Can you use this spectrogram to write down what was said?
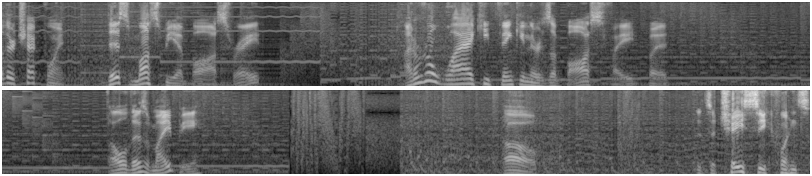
Another checkpoint. This must be a boss, right? I don't know why I keep thinking there's a boss fight, but... Oh, this might be. Oh. It's a chase sequence.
